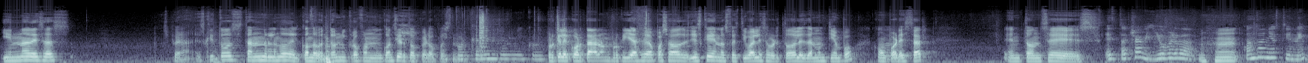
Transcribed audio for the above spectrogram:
Y en una de esas... Espera, es que todos están hablando del cuando aventó un micrófono en un concierto, pero pues ¿Y no. por qué me entró un micrófono? Porque le cortaron, porque ya se había pasado. de- Y es que en los festivales, sobre todo, les dan un tiempo como para estar. Entonces, Está chavillo, ¿verdad? ¿Cuántos años tiene?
